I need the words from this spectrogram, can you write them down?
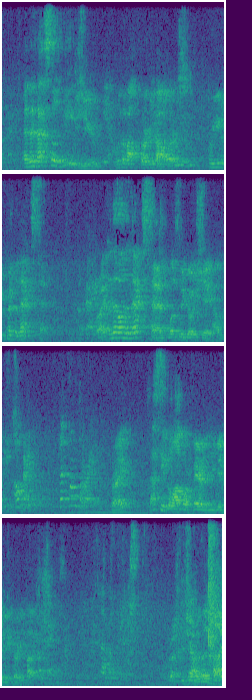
Okay. And then that still leaves you yeah. with about $30 mm-hmm. for you to print the next 10. Right. right? And then on the next 10, let's negotiate how we should split okay. it. That sounds all right. Right? That seems a lot more fair than you giving me 35 Okay. That was good. Good job. Was that time?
